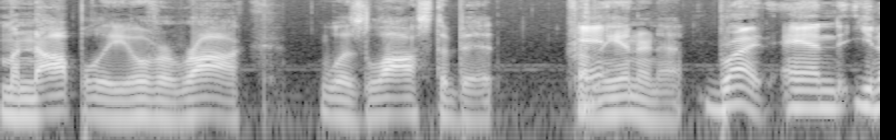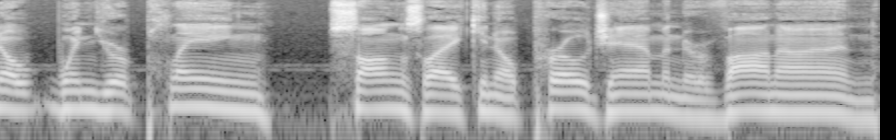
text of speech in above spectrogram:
monopoly over rock was lost a bit from and, the internet. Right. And, you know, when you're playing songs like, you know, Pearl Jam and Nirvana and,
